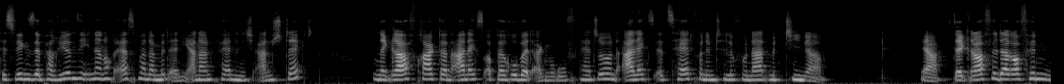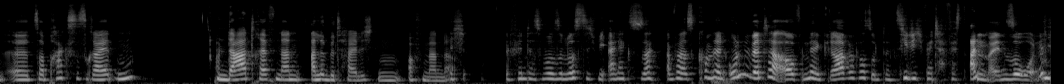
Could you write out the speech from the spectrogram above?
Deswegen separieren sie ihn dann auch erstmal, damit er die anderen Pferde nicht ansteckt. Und der Graf fragt dann Alex, ob er Robert angerufen hätte. Und Alex erzählt von dem Telefonat mit Tina. Ja, der Graf will daraufhin äh, zur Praxis reiten. Und da treffen dann alle Beteiligten aufeinander. Ich- ich finde das wohl so lustig, wie Alex so sagt, aber es kommt ein Unwetter auf und der Graf einfach so, dann zieh dich wetterfest an, mein Sohn.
